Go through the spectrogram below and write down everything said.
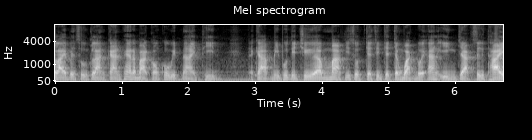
กลายเป็นศูนย์กลางการแพร่ระบาดของโควิด -19 นะครับมีผู้ติดเชื้อมากที่สุด 77 จังหวัด โดยอ้างอิงจากสื่อไทย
